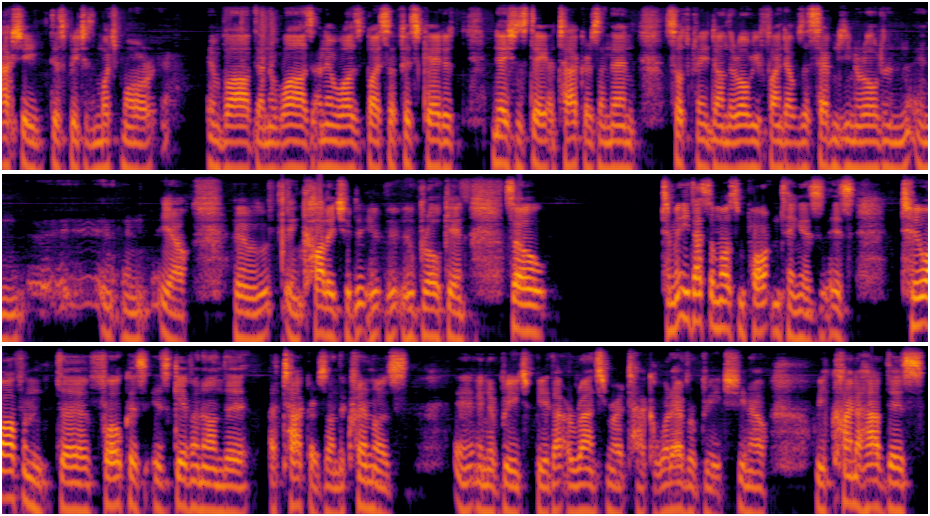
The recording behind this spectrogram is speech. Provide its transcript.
actually this breach is much more involved than it was, and it was by sophisticated nation state attackers. And then subsequently down the road, we find out it was a 17 year old in, in in, in, you know who in college who, who, who broke in. So to me, that's the most important thing. Is is too often the focus is given on the attackers, on the criminals, in, in a breach, be that a ransomware attack or whatever breach. You know, we kind of have this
